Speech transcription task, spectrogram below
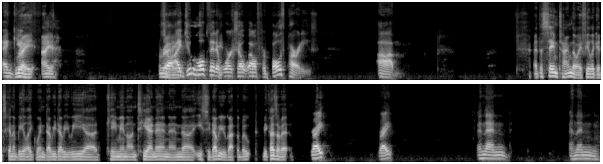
And give, Right. I. So I do hope that it works out well for both parties. Um, At the same time, though, I feel like it's going to be like when WWE uh, came in on TNN and uh, ECW got the boot because of it. Right? Right? And then and then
